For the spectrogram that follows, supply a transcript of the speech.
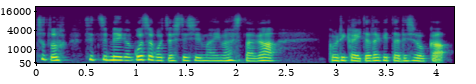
ちょっと説明がごちゃごちゃしてしまいましたが、ご理解いただけたでしょうか？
